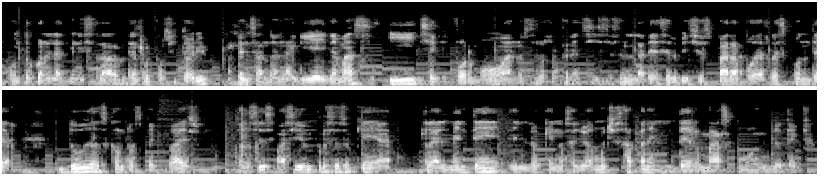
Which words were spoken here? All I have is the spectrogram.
junto con el administrador del repositorio, pensando en la guía y demás, y se formó a nuestros referencistas en el área de servicios para poder responder dudas con respecto a eso. Entonces ha sido un proceso que realmente lo que nos ayuda mucho es aprender más como biblioteca.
